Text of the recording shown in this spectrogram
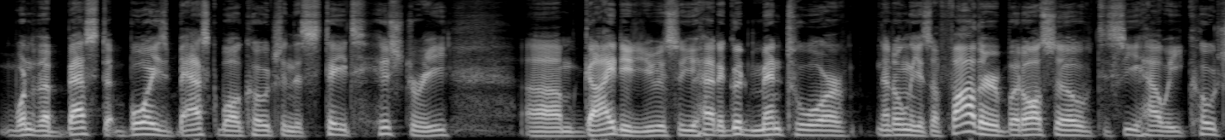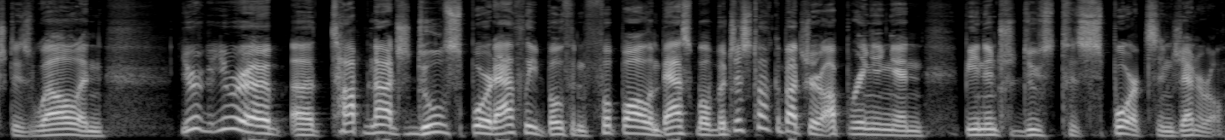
one of the best boys basketball coach in the state's history, um, guided you. So you had a good mentor, not only as a father, but also to see how he coached as well. And you're you're a, a top-notch dual sport athlete, both in football and basketball. But just talk about your upbringing and being introduced to sports in general.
